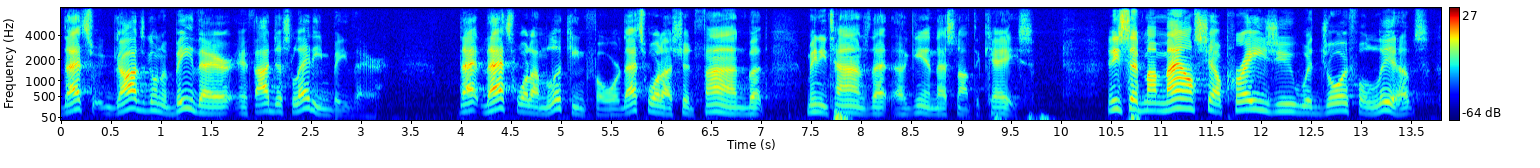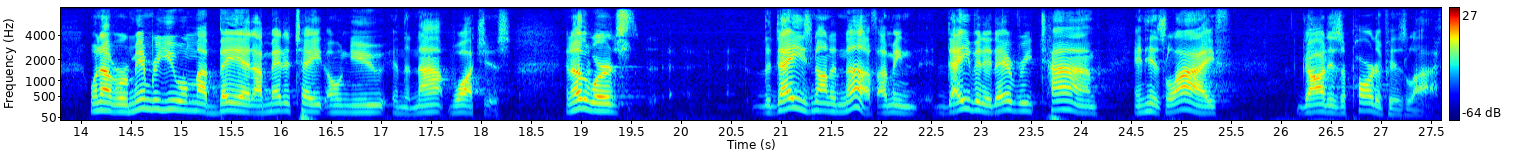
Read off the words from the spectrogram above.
that's God's going to be there if I just let Him be there. That that's what I'm looking for. That's what I should find. But many times that again, that's not the case. And he said, My mouth shall praise you with joyful lips. When I remember you on my bed, I meditate on you in the night watches. In other words, the day is not enough. I mean, David, at every time in his life, God is a part of his life.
